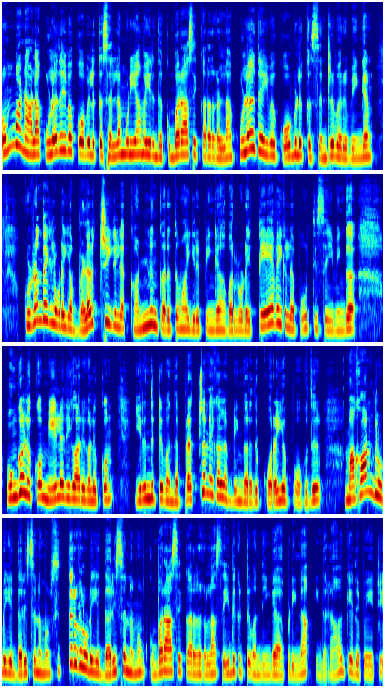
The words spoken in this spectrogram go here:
ரொம்ப நாளாக குலதெய்வ கோவிலுக்கு செல்ல முடியாமல் இருந்த கும்பராசிக்காரர்கள்லாம் குலதெய்வ கோவிலுக்கு சென்று வருவீங்க. குழந்தைகளுடைய வளர்ச்சியில் கண்ணும் கருத்துமாக இருப்பீங்க. அவர்களுடைய தேவைகளை பூர்த்தி செய்வீங்க. உங்களுக்கும் மேலதிகாரிகளுக்கும் இருந்துட்டு வந்த பிரச்சனைகள் அப்படிங்கிறது குறைய போகுது. மகான்களுடைய தரிசனமும் சித்தர்களுடைய தரிசனமும் கும்பராசிக்காரர்கள்லாம் செய்துக்கிட்டு வந்தீங்க அப்படின்னா இந்த ராகேது பயிற்சி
